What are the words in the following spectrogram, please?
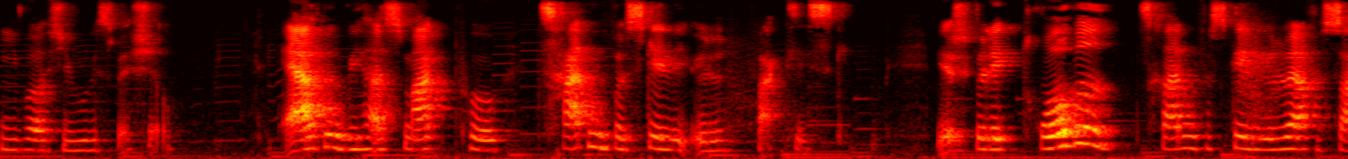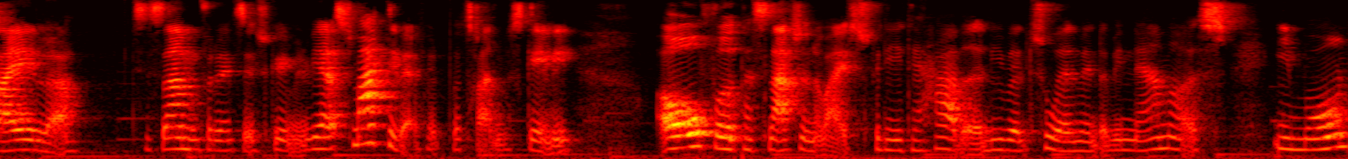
i vores julespecial. Ergo, vi har smagt på 13 forskellige øl, faktisk jeg har selvfølgelig ikke drukket 13 forskellige øl hver for sig, eller til sammen for den sags skyld, men vi har smagt i hvert fald på 13 forskellige. Og fået et par snaps undervejs, fordi det har været alligevel to advent, og vi nærmer os i morgen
